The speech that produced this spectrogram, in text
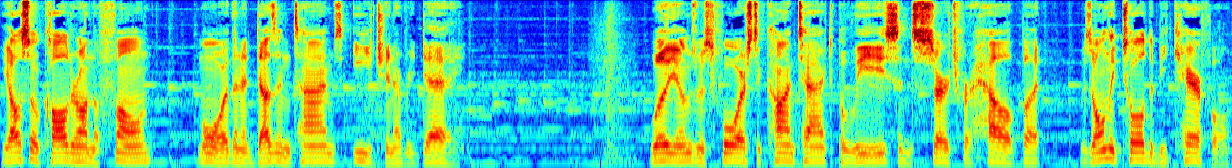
He also called her on the phone more than a dozen times each and every day. Williams was forced to contact police and search for help, but was only told to be careful.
